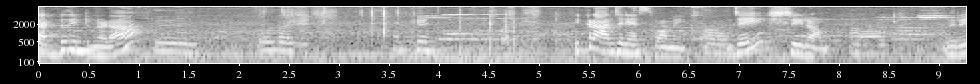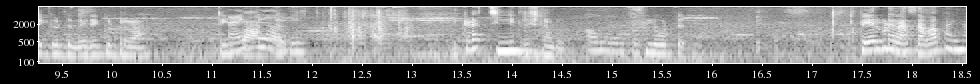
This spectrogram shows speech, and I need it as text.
లడ్డు తింటున్నాడా? ఓకే. ఇక్కడ Anjaneya Swami. Jai Shriram. Very good very good రా. టీ పార్ట్ ఇక్కడ చిన్ని కృష్ణుడు. ఫ్లూట్. పేరు కూడా రాసావా పైన?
